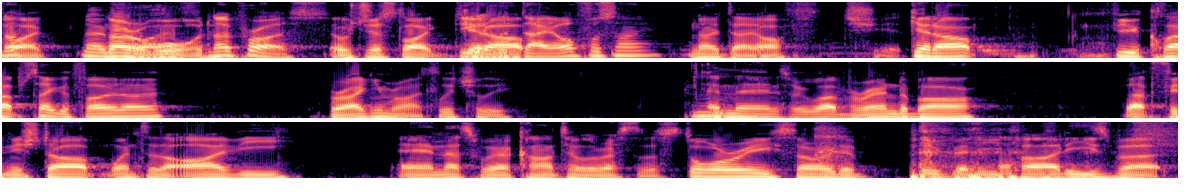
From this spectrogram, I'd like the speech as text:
No- like no no, reward. No price. It was just like Do you get get up, the day off or something? no day off. Shit. Get up, a few claps, take a photo, bragging rights, literally. And then so we got veranda bar. That finished up. Went to the Ivy, and that's where I can't tell the rest of the story. Sorry to poop any parties, but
